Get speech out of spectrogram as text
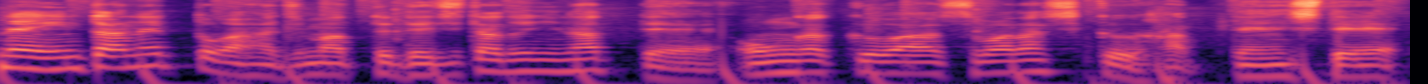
ね、インターネットが始まってデジタルになって音楽は素晴らしく発展して、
